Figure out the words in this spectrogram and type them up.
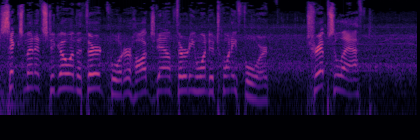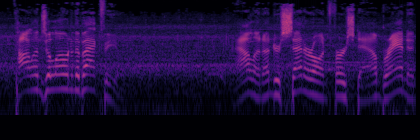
Six minutes to go in the third quarter. Hogs down 31 to 24. Trips left. Collins alone in the backfield. Allen under center on first down. Brandon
